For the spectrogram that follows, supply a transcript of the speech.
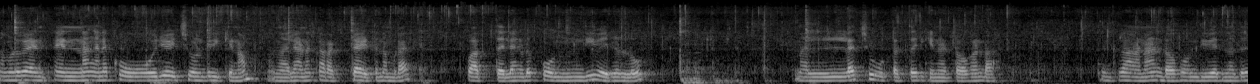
നമ്മൾ എണ്ണ അങ്ങനെ കോരി ഒഴിച്ചുകൊണ്ടിരിക്കണം. എന്നാലാണ് കറക്റ്റായിട്ട് നമ്മുടെ പത്തൽ അങ്ങോട്ട് പൊന്തി വരുള്ളൂ. നല്ല ചൂട്ടത്തിരിക്കണം കേട്ടോ. കണ്ട? നിങ്ങൾക്ക് കാണാനുണ്ടോ പൊന്തി വരുന്നത്?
